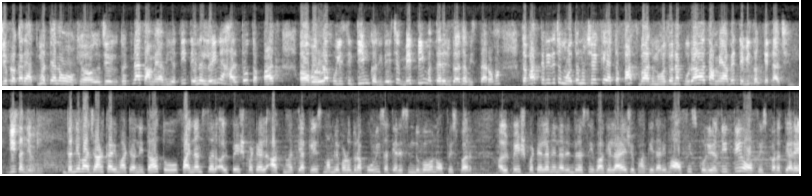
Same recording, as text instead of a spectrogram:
જે પ્રકારે આત્મહત્યાનો જે ઘટના સામે આવી હતી, તેને લઈને હાલ તો તપાસ બરોડા પોલીસની ટીમ કરી રહી છે. બે ટીમ અત્યારે જુદા જુદા વિસ્તારોમાં તપાસ કરી રહી છે. મહત્વનું છે કે આ તપાસ બાદ મહત્વના પુરાવા સામે આવે તેવી શક્યતા છે. જી સંજીવની. ધન્યવાદ જાણકારી માટે અનિતા. તો ફાઇનાન્સર અલ્પેશ પટેલ આત્મહત્યા કેસ મામલે વડોદરા પોલીસ અત્યારે સિંધુભવન ઓફિસ પર. અલ્પેશ પટેલ અને નરેન્દ્રસિંહ વાઘેલાએ જે ભાગીદારીમાં ઓફિસ ખોલી હતી તે ઓફિસ પર અત્યારે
